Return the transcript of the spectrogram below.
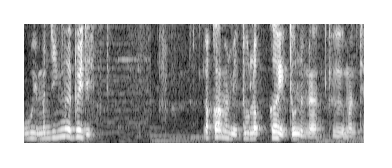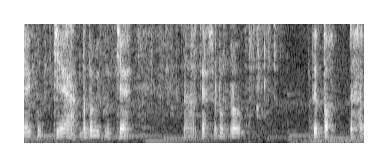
อุ้ยมันยิงมืดด้วยดิ แล้วก็มันมีตู้ล็อกเกอร์อีกตู้หนึ่งนะ คือมันใช้กุญแจ มันต้องมีกุญแจนะฮะแต่สรุปเราเดินต่อนะฮะ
